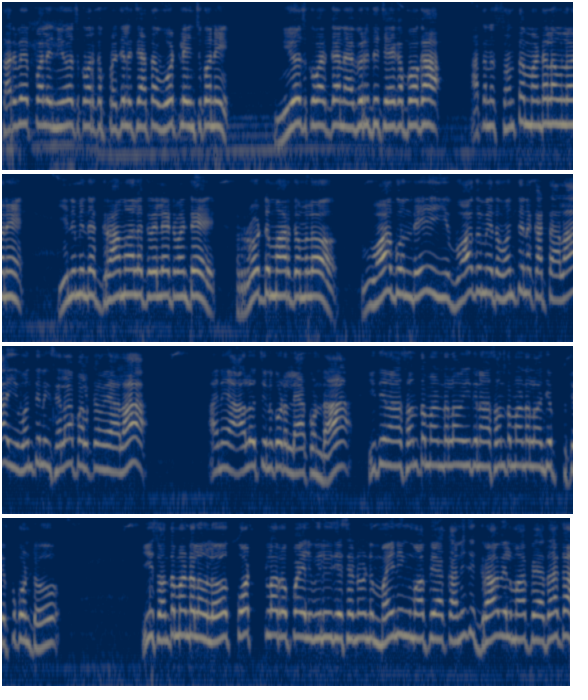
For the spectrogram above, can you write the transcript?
సర్వేపల్లి నియోజకవర్గ ప్రజల చేత ఓట్లు ఎంచుకొని నియోజకవర్గాన్ని అభివృద్ధి చేయకపోగా అతని సొంత మండలంలోనే ఎనిమిది గ్రామాలకు వెళ్ళేటువంటి రోడ్డు మార్గంలో వాగుంది. ఈ వాగు మీద వంతెన కట్టాలా? ఈ వంతెనకి శిలాపలకం వేయాలా? అనే ఆలోచన కూడా లేకుండా ఇది నా సొంత మండలం ఇది నా సొంత మండలం అని చెప్పి చెప్పుకుంటూ ఈ సొంత మండలంలో కోట్ల రూపాయలు విలువ చేసేటువంటి మైనింగ్ మాఫియా కానించి గ్రావెల్ మాఫియా దాకా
